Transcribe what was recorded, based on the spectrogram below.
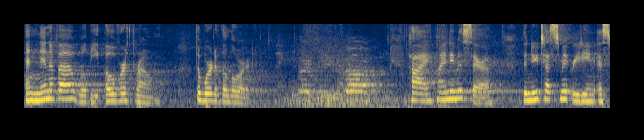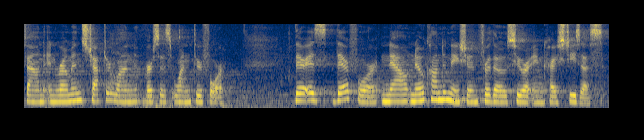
and Nineveh will be overthrown. The word of the Lord. Hi, my name is Sarah. The New Testament reading is found in Romans chapter 1, verses 1 through 4. There is therefore now no condemnation for those who are in Christ Jesus.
